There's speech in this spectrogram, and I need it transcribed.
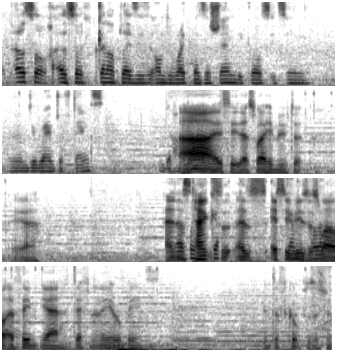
But also, also he cannot place it on the right position because it's in um, the range of tanks. Ah. I see. That's why he moved it. Yeah. And his tanks as SCVs as well. If he, yeah, definitely he'll be in a difficult position.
